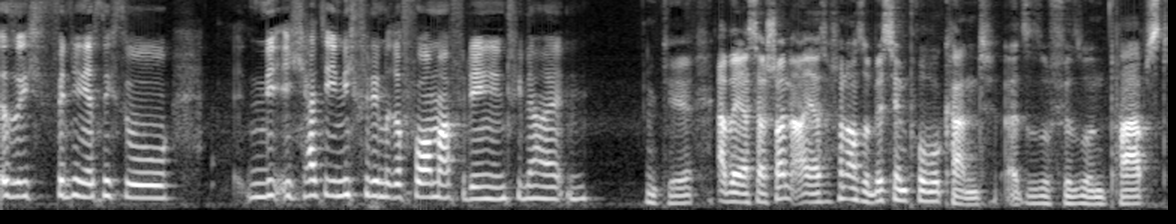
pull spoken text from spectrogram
also ich finde ihn jetzt nicht so. Ich halte ihn nicht für den Reformer, für den ihn viele halten. Okay, aber er ist ja schon, er ist schon auch so ein bisschen provokant. Also so für so einen Papst,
